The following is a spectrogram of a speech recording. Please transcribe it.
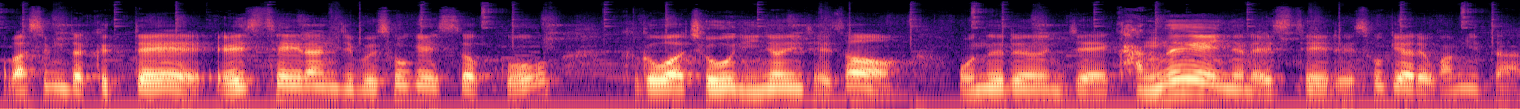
어, 맞습니다. 그때 엘스테이라는 집을 소개했었고 그거와 좋은 인연이 돼서 오늘은 이제 강릉에 있는 엘스테이를 소개하려고 합니다.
